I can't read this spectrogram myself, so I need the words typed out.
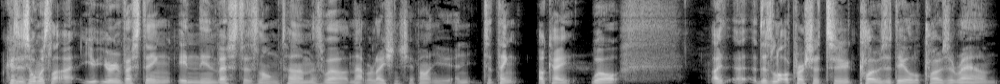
Because it's almost like uh, you, you're investing in the investors long term as well in that relationship, aren't you? And to think, okay, well, I, uh, there's a lot of pressure to close a deal or close a round,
